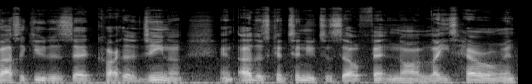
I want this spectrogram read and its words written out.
Prosecutors said Cartagena and others continued to sell fentanyl laced heroin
